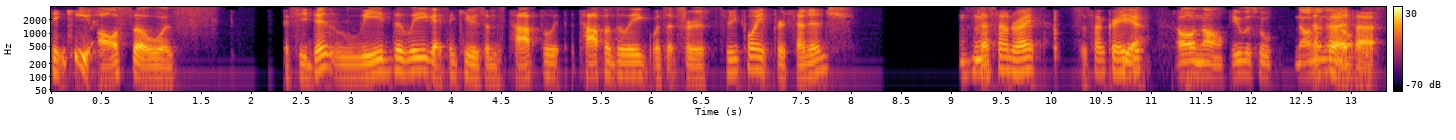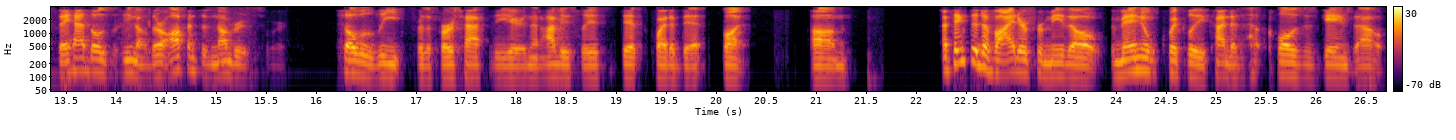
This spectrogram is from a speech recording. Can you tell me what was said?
think he also was. If he didn't lead the league, I think he was in the top top of the league. Was it for three point percentage? Does that sound right? Does that sound crazy? Mm-hmm. Yeah. Oh no, he was who? No, no, That's no, no. They had those. You know, their offensive numbers were so elite for the first half of the year, and then obviously it's dipped quite a bit. But um, I think the divider for me though, Immanuel Quickley kind of closes games out,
